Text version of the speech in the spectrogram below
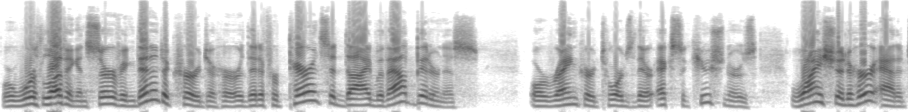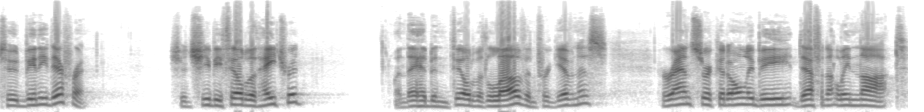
were worth loving and serving, then it occurred to her that if her parents had died without bitterness or rancor towards their executioners, why should her attitude be any different? Should she be filled with hatred when they had been filled with love and forgiveness? Her answer could only be definitely not.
